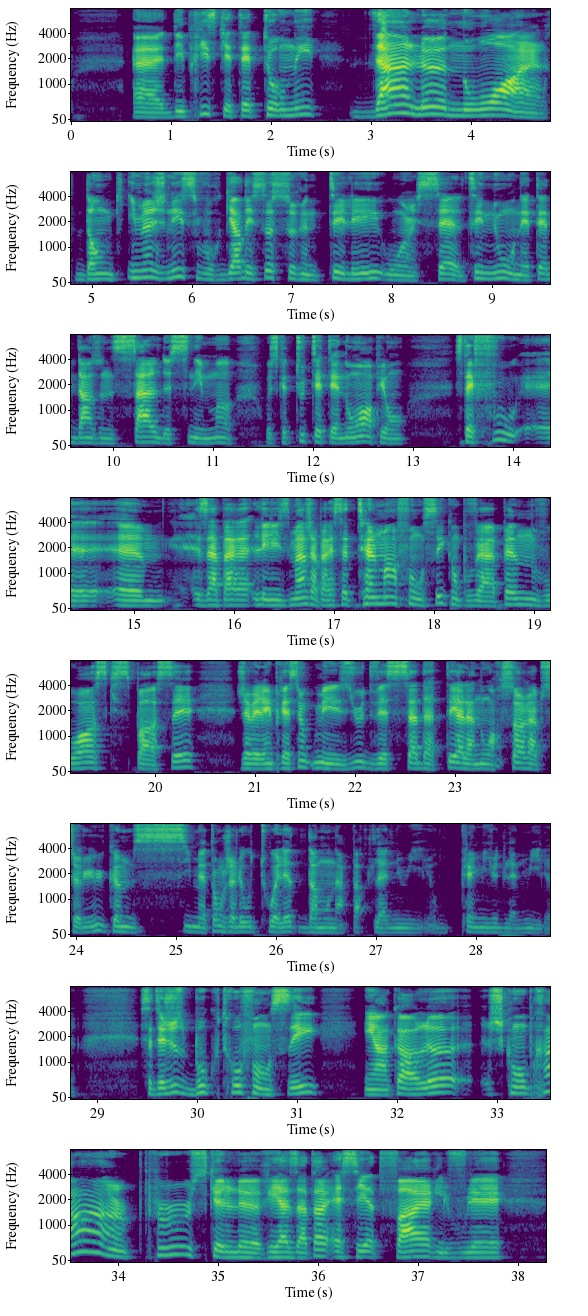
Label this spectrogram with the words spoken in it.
Des prises qui étaient tournées dans le noir. Donc, imaginez si vous regardez ça sur une télé ou un sel. Tu sais, nous, on était dans une salle de cinéma où tout était noir, puis on... C'était fou. Euh, euh, les images apparaissaient tellement foncées qu'on pouvait à peine voir ce qui se passait j'avais l'impression que mes yeux devaient s'adapter à la noirceur absolue, comme si, mettons, j'allais aux toilettes dans mon appart la nuit, au plein milieu de la nuit. C'était juste beaucoup trop foncé. Et encore là, je comprends un peu ce que le réalisateur essayait de faire. Il voulait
